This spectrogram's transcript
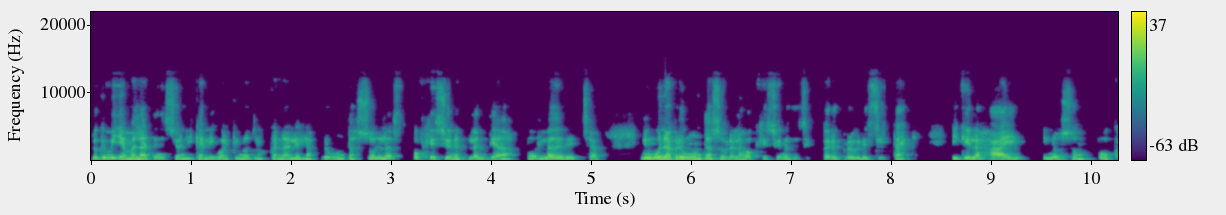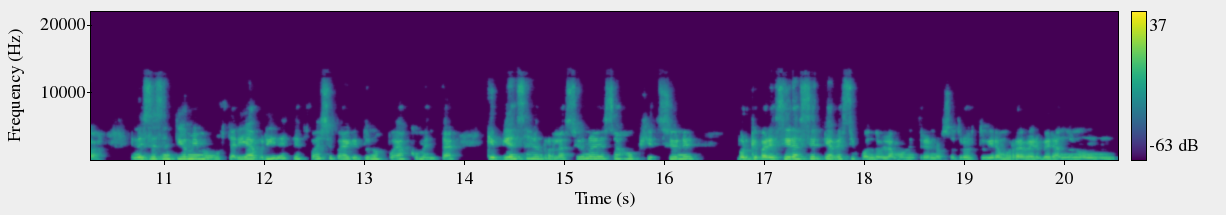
Lo que me llama la atención es que al igual que en otros canales, las preguntas son las objeciones planteadas por la derecha. Ninguna pregunta sobre las objeciones de sectores progresistas y que las hay y no son pocas. En ese sentido, a mí me gustaría abrir este espacio para que tú nos puedas comentar qué piensas en relación a esas objeciones porque pareciera ser que a veces cuando hablamos entre nosotros estuviéramos reverberando en un,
